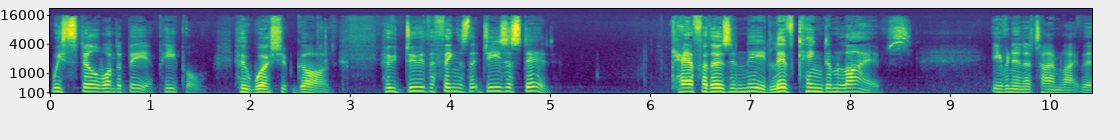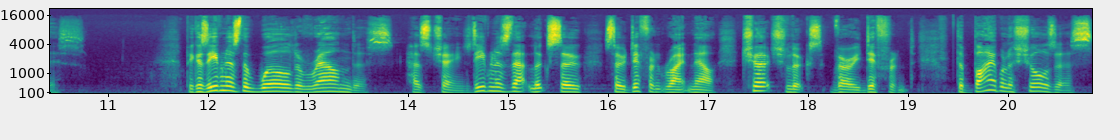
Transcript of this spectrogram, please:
We still want to be a people who worship God, who do the things that Jesus did care for those in need, live kingdom lives, even in a time like this. Because even as the world around us has changed, even as that looks so, so different right now, church looks very different. The Bible assures us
